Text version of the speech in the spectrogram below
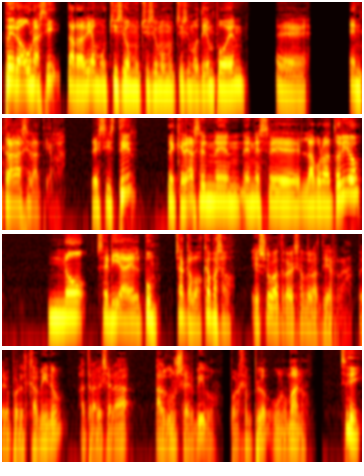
pero aún así tardaría muchísimo, muchísimo, muchísimo tiempo en, eh, en tragarse la Tierra. De existir, de crearse en, en- en ese laboratorio, no sería el pum, se ha acabado, ¿qué ha pasado? Eso va atravesando la Tierra, pero por el camino atravesará algún ser vivo, por ejemplo, un humano. Sí,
